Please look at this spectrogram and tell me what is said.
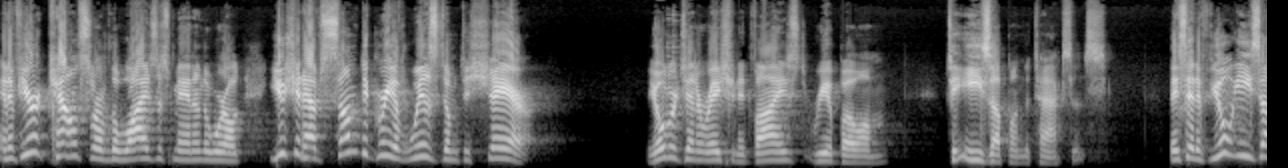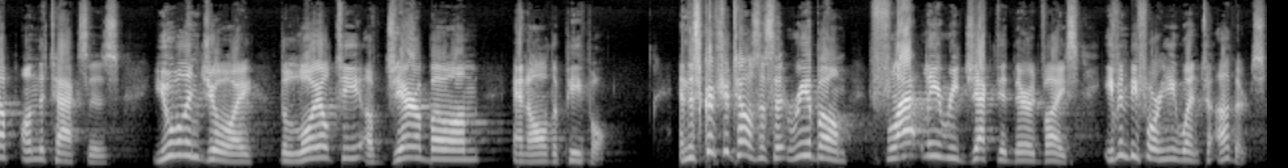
And if you're a counselor of the wisest man in the world, you should have some degree of wisdom to share. The older generation advised Rehoboam to ease up on the taxes. They said, if you'll ease up on the taxes, you will enjoy the loyalty of Jeroboam and all the people. And the scripture tells us that Rehoboam flatly rejected their advice. Even before he went to others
